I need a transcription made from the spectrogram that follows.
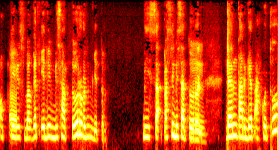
optimis banget ini bisa turun gitu. Bisa pasti bisa turun. Hmm, dan target aku tuh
